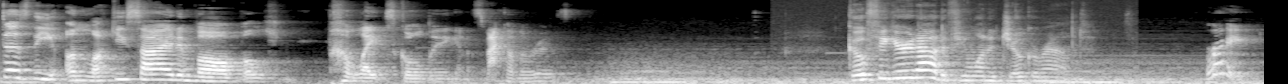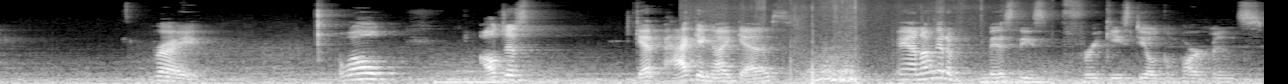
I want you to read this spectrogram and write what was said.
Does the unlucky side involve a, a light scolding and a smack on the wrist? Go figure it out if you want to joke around. Right. Right. Well, I'll just get packing, I guess. Man, I'm gonna miss these freaky steel compartments.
